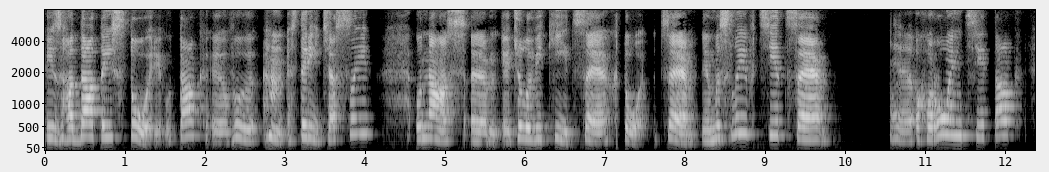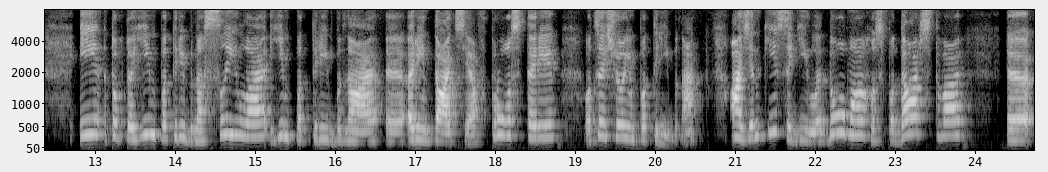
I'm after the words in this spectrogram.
і згадати історію. Так? Е, В старі часи у нас е, чоловіки це хто? Це мисливці, це е, охоронці, так? І тобто їм потрібна сила, їм потрібна е, орієнтація в просторі, оце що їм потрібно. А жінки сиділи вдома, господарства, е,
